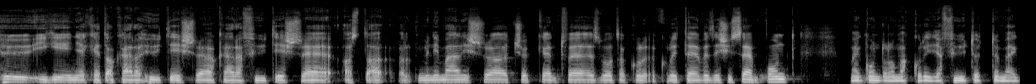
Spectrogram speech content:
hőigényeket, akár a hűtésre, akár a fűtésre, azt a minimálisra csökkentve, ez volt akkor, akkor egy tervezési szempont, meg gondolom akkor így a fűtött tömeg,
